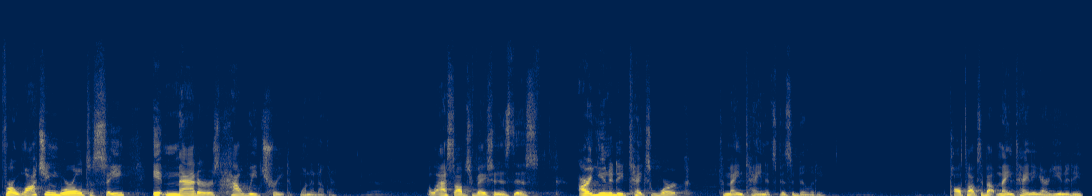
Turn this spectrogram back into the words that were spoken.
for a watching world to see, it matters how we treat one another. The last observation is this our unity takes work to maintain its visibility. Paul talks about maintaining our unity.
